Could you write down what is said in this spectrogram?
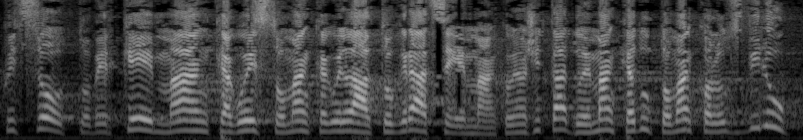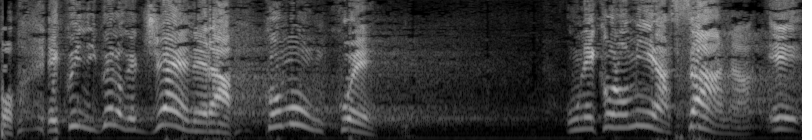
qui sotto perché manca questo, manca quell'altro, grazie che manca, una città dove manca tutto, manca lo sviluppo. E quindi quello che genera comunque un'economia sana e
